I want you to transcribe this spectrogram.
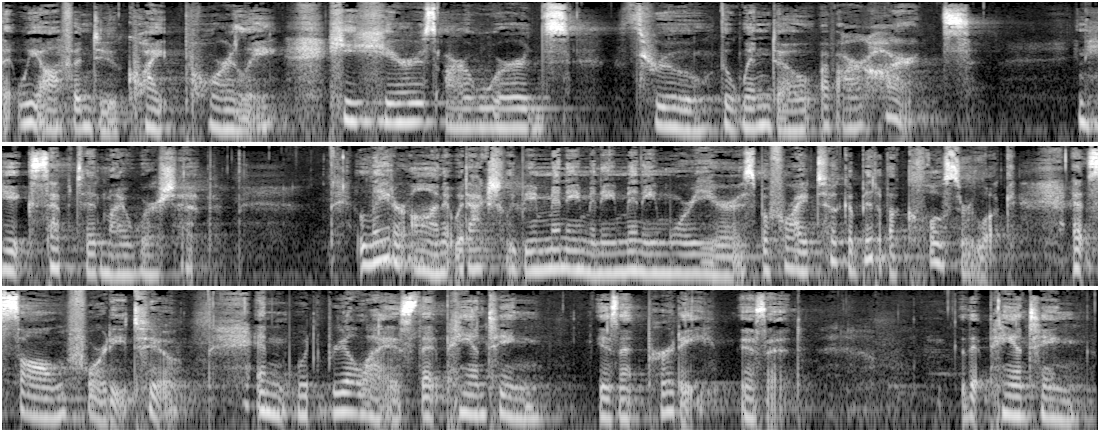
that we often do quite poorly. He hears our words through the window of our hearts. And He accepted my worship. Later on, it would actually be many, many, many more years before I took a bit of a closer look at Psalm 42 and would realize that panting isn't pretty, is it? That panting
